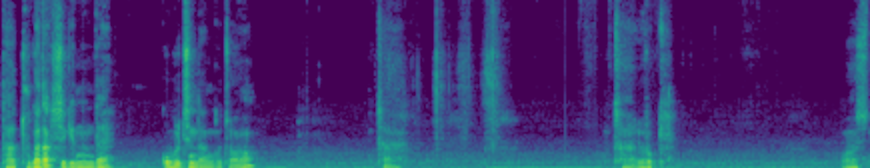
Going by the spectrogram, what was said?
다 두 가닥씩 있는데 꼽을 친다는 거죠. 자, 자 씨.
